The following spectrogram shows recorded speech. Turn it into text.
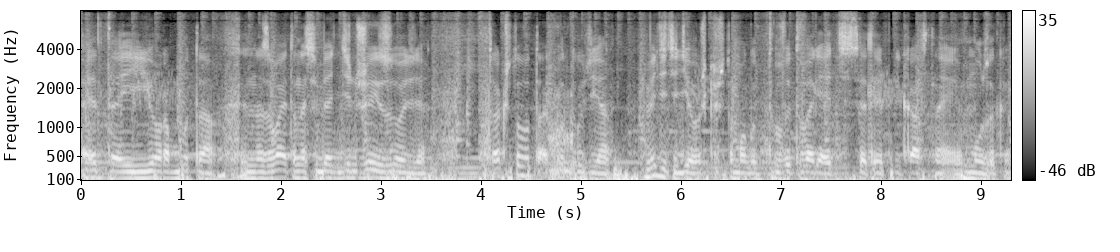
это ее работа. Называет она себя диджей Зоди. Так что вот так вот, друзья. Видите, девушки, что могут вытворять с этой прекрасной музыкой?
